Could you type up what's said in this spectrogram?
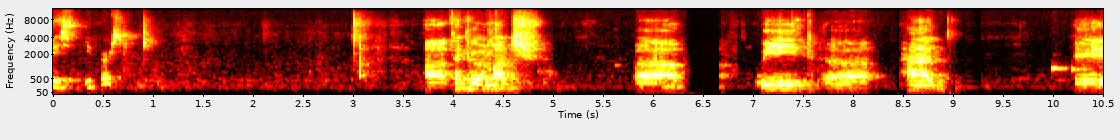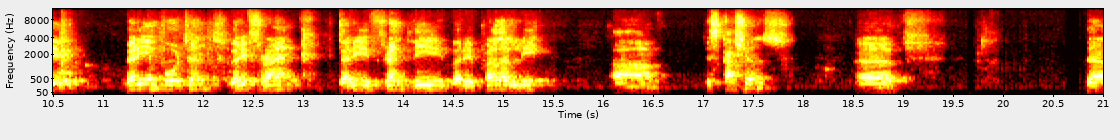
Please, you first. Uh, Thank you very much. Uh, We uh, had a very important, very frank, very friendly, very brotherly uh, discussions. Uh, The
